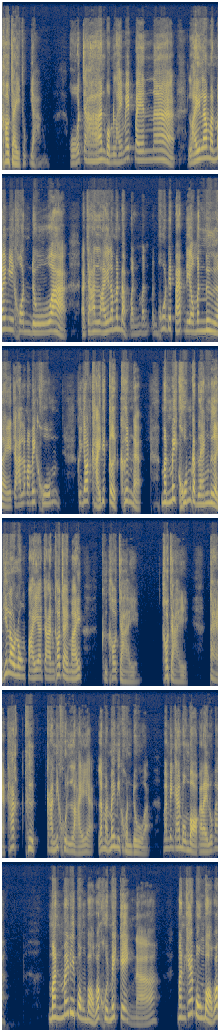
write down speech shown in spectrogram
เข้าใจทุกอย่างโหอาจารย์ผมไลฟ์ไม่เป็นนะไลฟ์แล้วมันไม่มีคนดูอะอาจารย์ไลฟ์แล้วมันแบบมันมันมันพูดได้แป๊บเดียวมันเหนื่อยอาจารย์แล้วมันไม่คุ้ม คือยอดขายที่เกิดขึ้นน่ะ มันไม่คุ้มกับแรงเหนื่อยที่เราลงไปอาจารย์เข้าใจไหมคือเข้าใจ เข้าใจ แต่ถ้าคือการที่คุณไลฟ์อะแล้วมันไม่มีคนดูอะ มันเป็นการบ่งบอกอะไรรู้ป่ะมันไม่ได้บ่งบอกว่าคุณไม่เก่งนะ มันแค่บ่งบอกว่า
